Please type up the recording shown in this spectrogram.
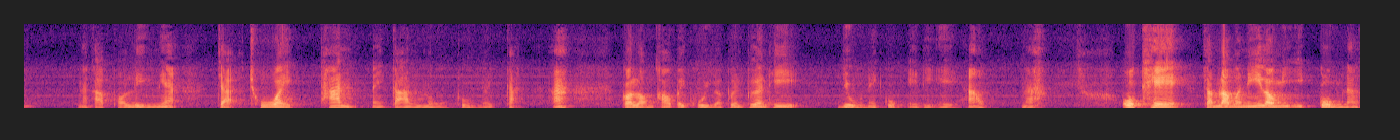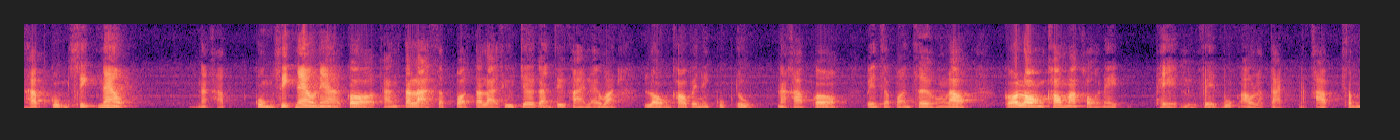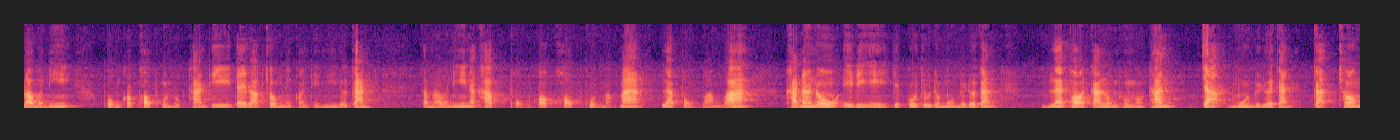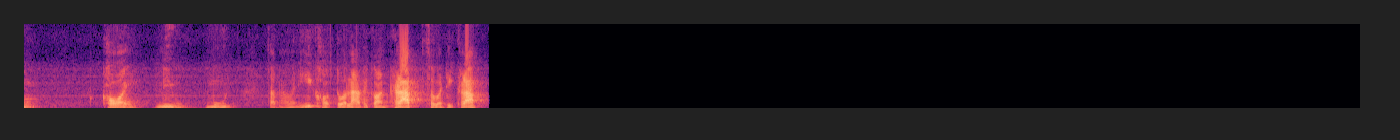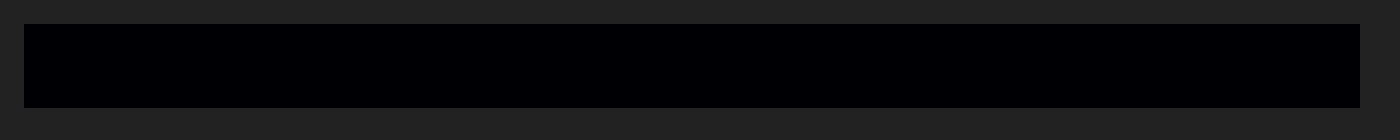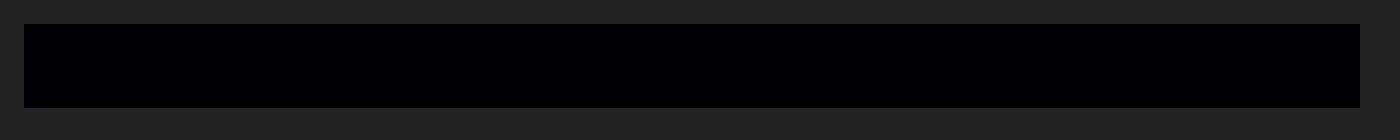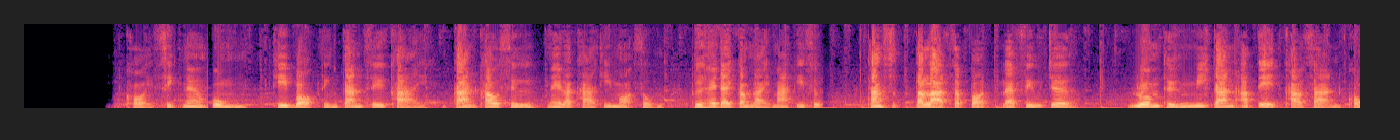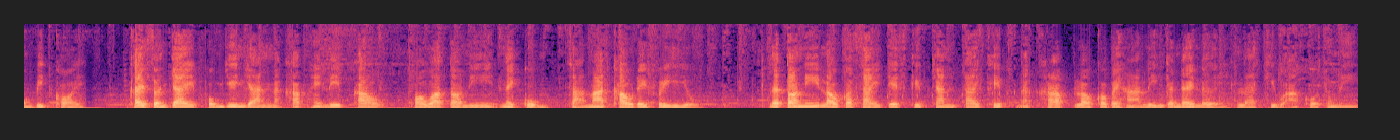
นะครับ เพราะลิงก์เนี่ยจะช่วยท่านในการลงทุนด้วยกันนะก็ลองเข้าไปคุยกับเพื่อนๆที่อยู่ในกลุ่ม ADA เอานะ โอเคสำหรับวันนี้เรามีอีกกลุ่มนะครับ กลุ่ม Signal นะครับ กลุ่ม Signal เนี่ยก็ทั้งตลาดสปอตตลาดฟิวเจอร์การซื้อขายรายวัน ลองเข้าไปในกลุ่มดูนะครับ ก็เป็นสปอนเซอร์ของเรา ก็ลองเข้ามาขอในเพจหรือ Facebook เอาละกันนะครับสำหรับวันนี้ผมก็ขอบคุณทุกท่านที่ได้รับชมในคอนเทนต์นี้ด้วยกันสำหรับวันนี้นะครับ ผมก็ขอบคุณมากๆ และผมหวังว่า Cardano ADA จะ go to the moon ไปด้วยกัน และพอร์ตการลงทุนของท่านจะมูลไปด้วยกันกับช่อง คอยนิวมูลสำหรับวันนี้ขอตัวลาไปก่อนครับ สวัสดีครับ คอยสิกแนลกลุ่มที่บอกถึงการซื้อขายการเข้าซื้อในราคาที่เหมาะสม เพื่อให้ได้กำไรมากที่สุด ทั้งตลาดสปอตและฟิวเจอร์ รวมถึงมีการอัปเดตข่าวสารของ Bitcoin ใครสนใจผมยืนยันนะครับให้รีบเข้า เพราะว่าตอนนี้ในกลุ่มสามารถเข้าได้ฟรีอยู่ และตอนนี้เราก็ใส่ description ใต้คลิปนะครับ เราก็ไปหาลิงก์กันได้เลยและ QR code ตรงนี้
